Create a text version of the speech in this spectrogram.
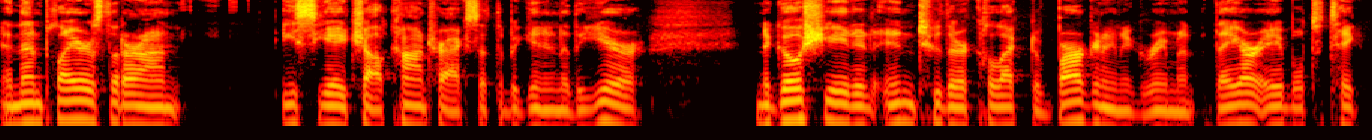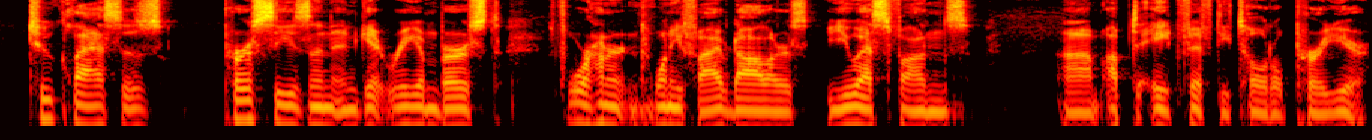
And then players that are on ECHL contracts at the beginning of the year negotiated into their collective bargaining agreement, they are able to take two classes per season and get reimbursed $425 US funds um, up to 850 total per year.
